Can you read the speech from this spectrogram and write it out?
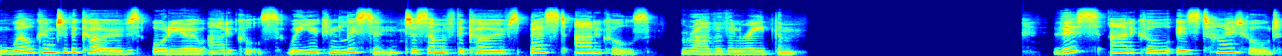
Welcome to the Cove's audio articles, where you can listen to some of the Cove's best articles rather than read them. This article is titled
